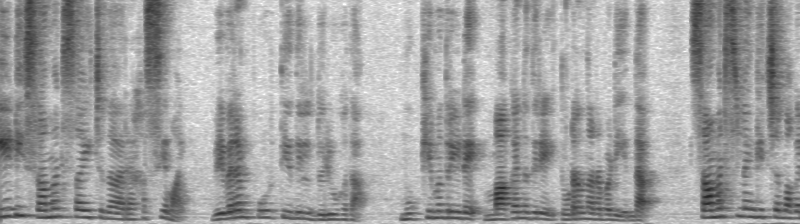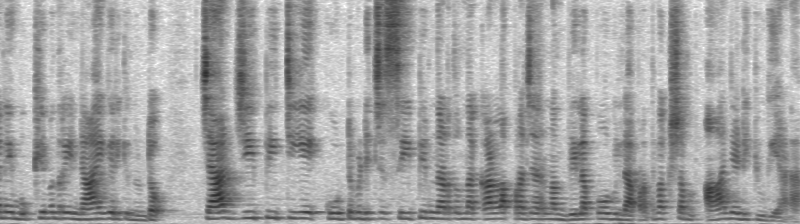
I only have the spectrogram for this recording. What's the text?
ഇ ഡി സമൻസ് അയച്ചത് രഹസ്യമായി. വിവരം പൂർത്തിയതിൽ ദുരൂഹത. മുഖ്യമന്ത്രിയുടെ മകനെതിരെ തുടർ നടപടി എന്താ? സമൻസ് ലംഘിച്ച മകനെ മുഖ്യമന്ത്രി ന്യായീകരിക്കുന്നുണ്ടോ? ചാറ്റ് ജി പി ടിയെ കൂട്ടുപിടിച്ച് സി പി എം നടത്തുന്ന കള്ളപ്രചരണം വിലപ്പോവില്ല. പ്രതിപക്ഷം ആഞ്ഞടിക്കുകയാണ്.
